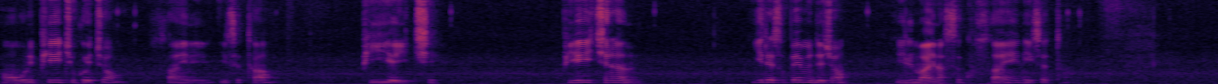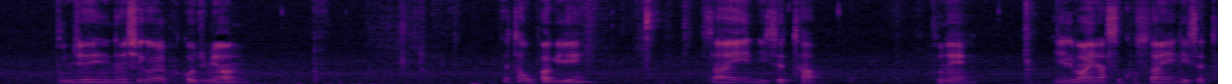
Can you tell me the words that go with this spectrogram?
어, 우리 pH 구했죠? 사인 2세타 BH BH는 1에서 빼면 되죠? 1 마이너스 코사인 2세타 문제에 있는 식을 바꿔주면 세타 곱하기 사인 2세타 분의 1 마이너스 코사인 2세타.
